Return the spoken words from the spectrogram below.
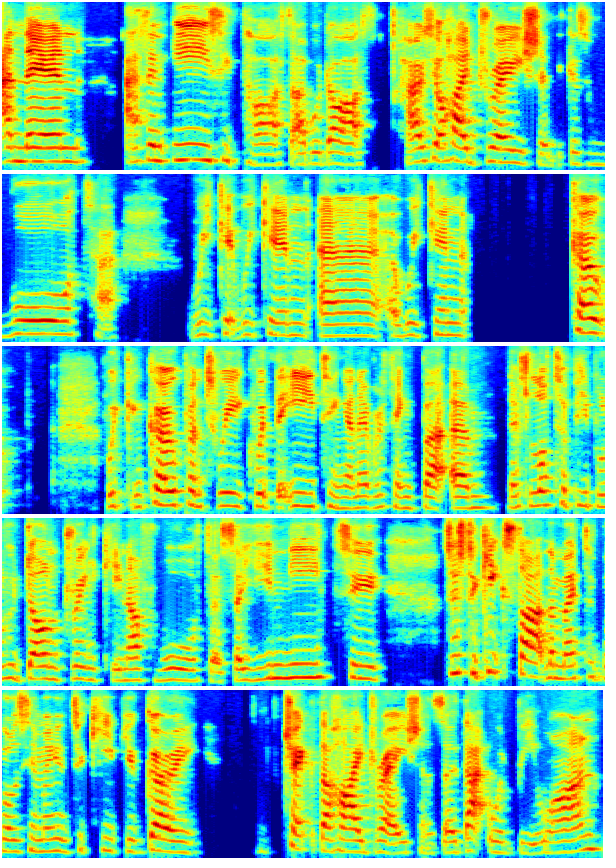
and then as an easy task i would ask how's your hydration? Because water we can we can uh, we can cope we can cope and tweak with the eating and everything but um, there's lots of people who don't drink enough water. So you need to just to kickstart the metabolism and to keep you going check the hydration. So that would be one.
